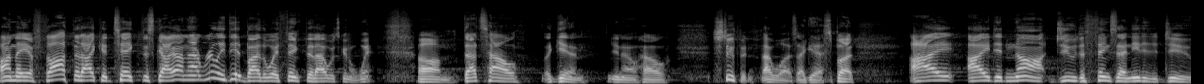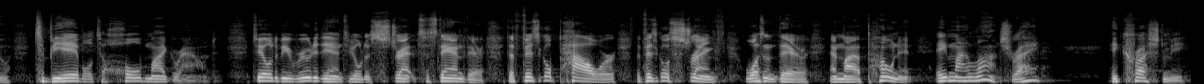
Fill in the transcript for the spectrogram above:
I may have thought that I could take this guy on. And I really did, by the way, think that I was going to win. Um, that's how, again, you know, how stupid I was, I guess. But I, I did not do the things that I needed to do to be able to hold my ground, to be able to be rooted in, to be able to, to stand there. The physical power, the physical strength wasn't there, and my opponent ate my lunch, right? He crushed me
